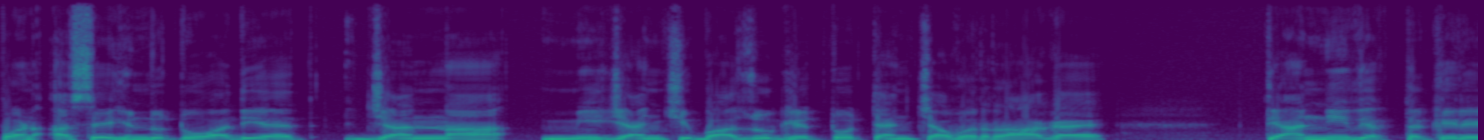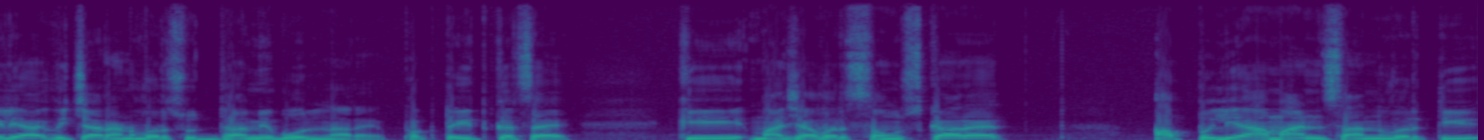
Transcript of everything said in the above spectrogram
पण असे हिंदुत्ववादी आहेत ज्यांना मी ज्यांची बाजू घेतो त्यांच्यावर राग आहे. त्यांनी व्यक्त केलेल्या विचारांवर सुद्धा मी बोलणार आहे. फक्त इतकंच आहे की माझ्यावर संस्कार आहेत. आपल्या माणसांवरती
